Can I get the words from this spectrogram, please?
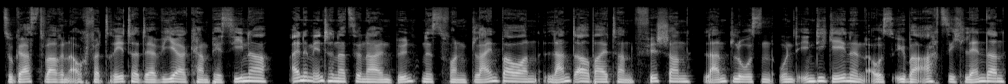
Zu Gast waren auch Vertreter der Via Campesina, einem internationalen Bündnis von Kleinbauern, Landarbeitern, Fischern, Landlosen und Indigenen aus über 80 Ländern,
